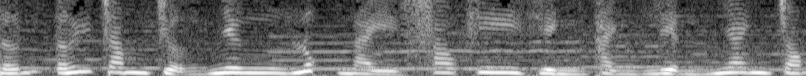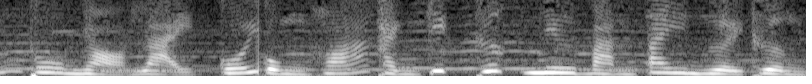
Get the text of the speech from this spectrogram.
lớn tới trăm trượng nhưng lúc này sau khi hình thành liền nhanh chóng thu nhỏ lại cuối cùng hóa thành kích thước như bàn tay người thường,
